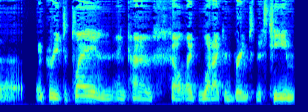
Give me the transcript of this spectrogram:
uh, agreed to play and, and kind of felt like what I could bring to this team,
